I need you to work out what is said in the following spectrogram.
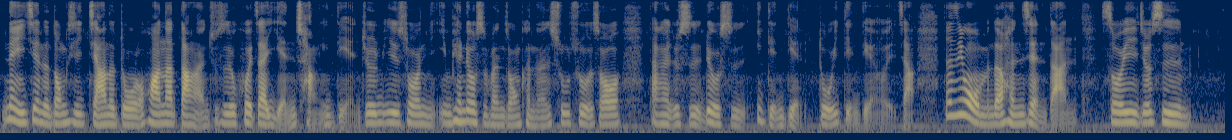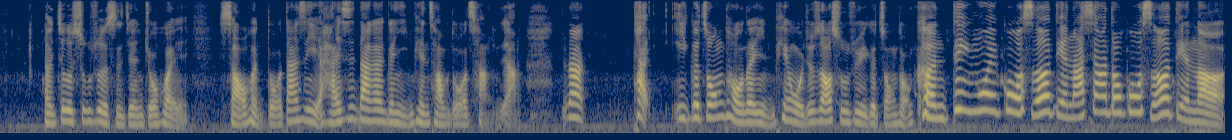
内件的东西加的多的话，那当然就是会再延长一点。就是比如说你影片六十分钟，可能输出的时候大概就是六十一点点多一点点而已这样。但是因为我们的很简单，所以就是呃这个输出的时间就会少很多，但是也还是大概跟影片差不多长这样。那一个钟头的影片，我就是要输出一个钟头，肯定会过十二点啊！现在都过十二点了。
